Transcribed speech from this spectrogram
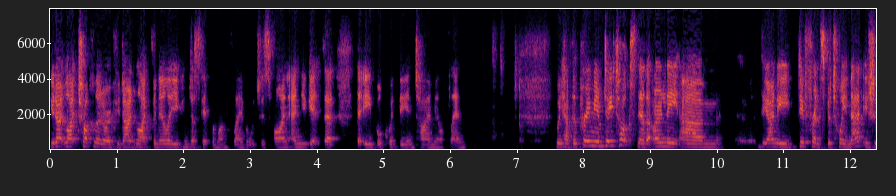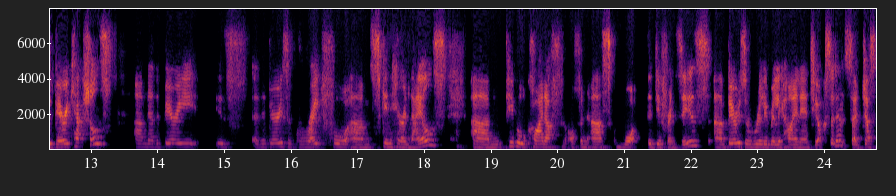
you don't like chocolate or if you don't like vanilla, you can just get the one flavor, which is fine, and you get the the ebook with the entire meal plan. We have the premium detox. Now, the only um, the only difference between that is your berry capsules. Um, now, the berry is uh, the berries are great for um, skin, hair, and nails. Um, people quite often, ask what the difference is. Um, berries are really, really high in antioxidants, so it just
